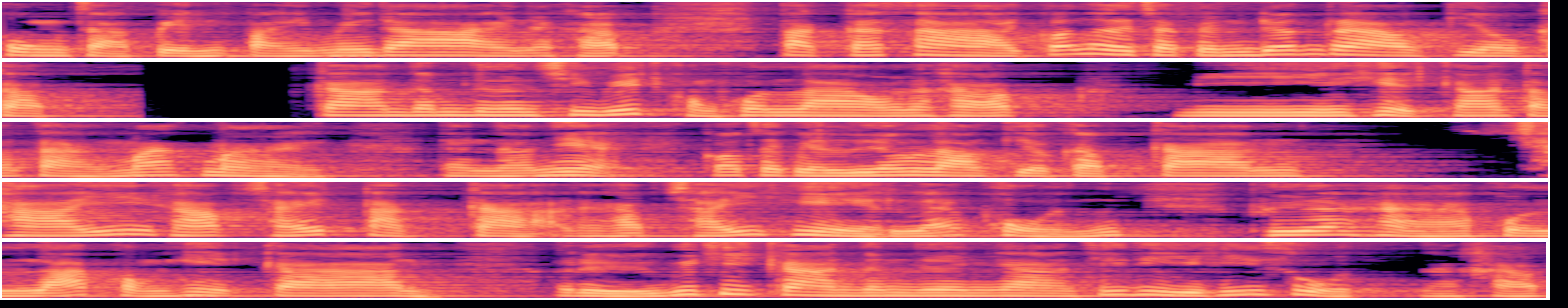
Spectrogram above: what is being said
คงจะเป็นไปไม่ได้นะครับตรรกศาสตร์ก็เลยจะเป็นเรื่องราวเกี่ยวกับการดำเนินชีวิตของคนเรานะครับ มีเหตุการณ์ต่างๆ มากมาย ดังนั้นเนี่ยก็จะเป็นเรื่องราวเกี่ยวกับการใช้ครับใช้ตรรกกะนะครับใช้เหตุและผลเพื่อหาผลลัพธ์ของเหตุการณ์ หรือวิธีการดำเนินงานที่ดีที่สุดนะครับ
